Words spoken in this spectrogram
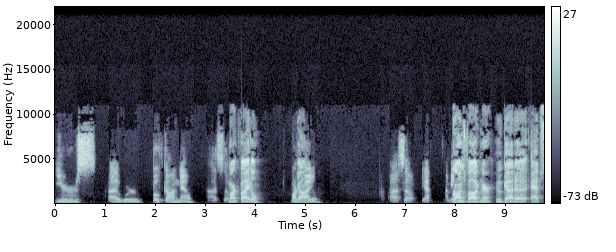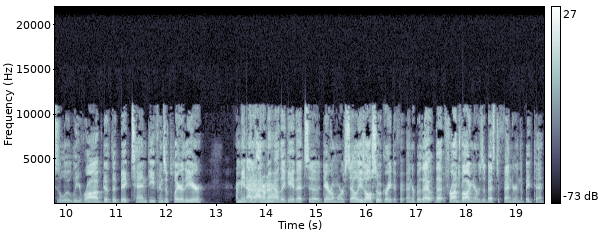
years uh, were both gone now. Uh, so Mark Vital, Mark gone. Vital. Uh, so yeah, I mean Franz Wagner, who got uh, absolutely robbed of the Big Ten Defensive Player of the Year. I mean, I don't, I don't know how they gave that to Daryl Morsell. He's also a great defender, but that that Franz Wagner was the best defender in the Big Ten.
